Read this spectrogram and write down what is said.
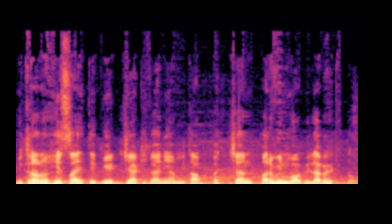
मित्रांनो हेच आहे ते गेट ज्या ठिकाणी अमिताभ बच्चन परवीन बॉबीला भेटतो.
